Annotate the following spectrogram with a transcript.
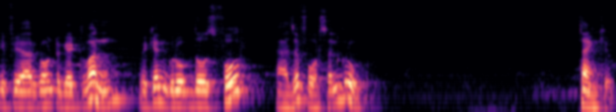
if you are going to get one we can group those four as a four cell group. Thank you.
